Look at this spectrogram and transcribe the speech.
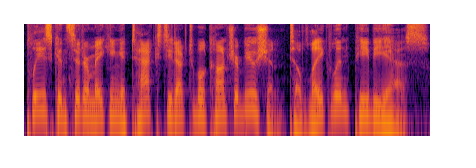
please consider making a tax-deductible contribution to Lakeland PBS.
